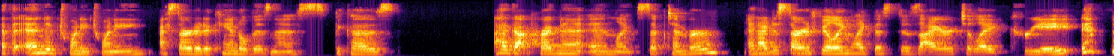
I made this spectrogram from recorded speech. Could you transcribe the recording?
At the end of 2020, I started a candle business because I had got pregnant in like September and mm-hmm. I just started feeling like this desire to like create.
